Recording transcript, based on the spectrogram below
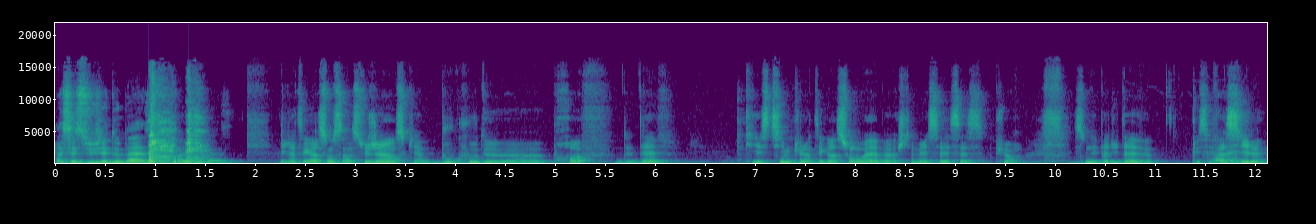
à ces sujets de base, de base. Et l'intégration, c'est un sujet, hein, parce qu'il y a beaucoup de profs de dev qui estiment que l'intégration web HTML, CSS pure, ce n'est pas du dev, que c'est Ah ouais.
